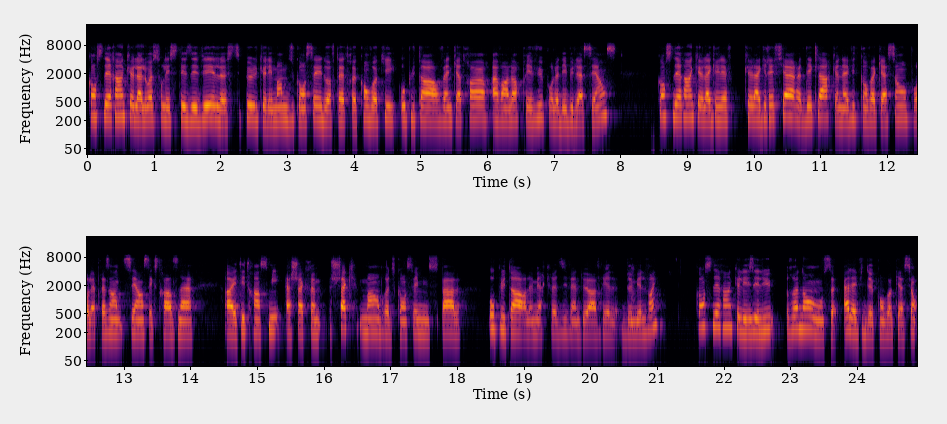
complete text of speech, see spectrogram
considérant que la loi sur les cités et villes stipule que les membres du conseil doivent être convoqués au plus tard 24 heures avant l'heure prévue pour le début de la séance, considérant que la, greffière déclare qu'un avis de convocation pour la présente séance extraordinaire a été transmis à chaque, chaque membre du conseil municipal au plus tard le mercredi 22 avril 2020, considérant que les élus renoncent à l'avis de convocation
